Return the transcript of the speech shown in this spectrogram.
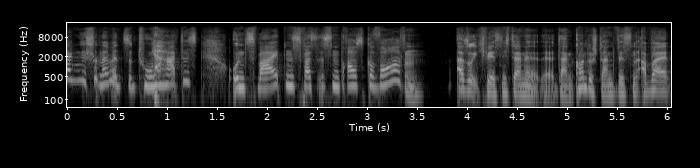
lange schon damit zu tun ja. hattest. Und zweitens, was ist denn draus geworden? Also ich will jetzt nicht deine, deinen Kontostand wissen, aber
